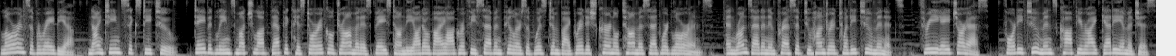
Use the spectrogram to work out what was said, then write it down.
Lawrence of Arabia, 1962. David Lean's much-loved epic historical drama is based on the autobiography Seven Pillars of Wisdom by British Colonel Thomas Edward Lawrence, and runs at an impressive 222 minutes, 3 HRS, 42 mins copyright Getty Images.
